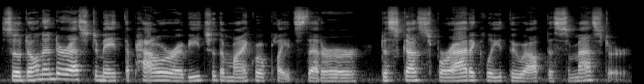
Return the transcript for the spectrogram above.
So don't underestimate the power of each of the microplates that are discussed sporadically throughout the semester.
